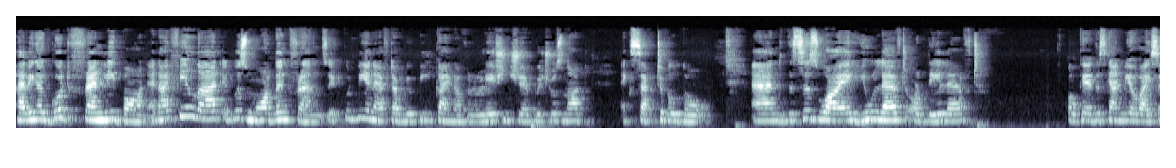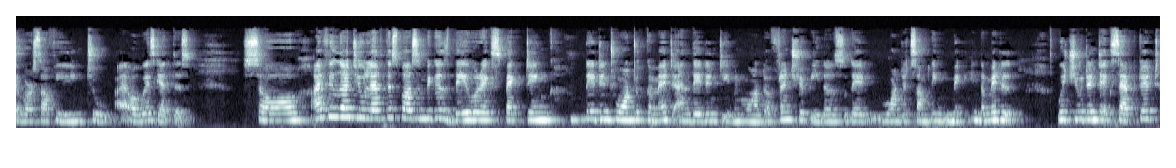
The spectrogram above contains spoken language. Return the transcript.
having a good friendly bond and I feel that it was more than friends. It could be an FWB kind of a relationship which was not acceptable though and this is why you left or they left okay this can be a vice versa feeling too. I always get this. So i feel that you left this person because they were expecting they didn't want to commit and they didn't even want a friendship either. So they wanted something in the middle which you didn't accept it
